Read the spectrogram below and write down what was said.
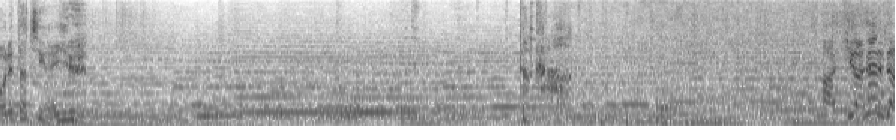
俺たちがいる。だから諦めるな。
